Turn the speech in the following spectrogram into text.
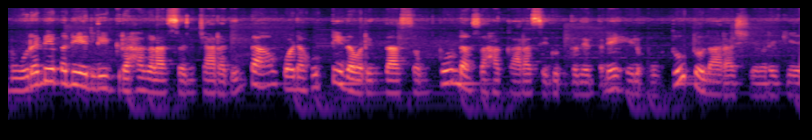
ಮೂರನೇ ಮನೆಯಲ್ಲಿ ಗ್ರಹಗಳ ಸಂಚಾರದಿಂದ ಒಣ ಹುಟ್ಟಿದವರಿಂದ ಸಂಪೂರ್ಣ ಸಹಕಾರ ಸಿಗುತ್ತದೆ ಅಂತಲೇ ಹೇಳ್ಬೋದು ತುಲಾರಾಶಿಯವರಿಗೆ.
